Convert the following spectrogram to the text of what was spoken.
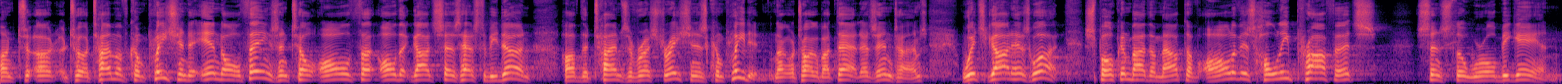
unto, uh, to a time of completion to end all things until all, th- all that God says has to be done of the times of restoration is completed. I'm not going to talk about that, that's end times. Which God has what? Spoken by the mouth of all of his holy prophets since the world began.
